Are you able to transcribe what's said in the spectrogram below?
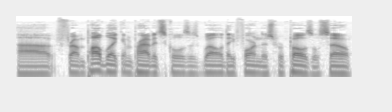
uh, from public and private schools as well, they formed this proposal. So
